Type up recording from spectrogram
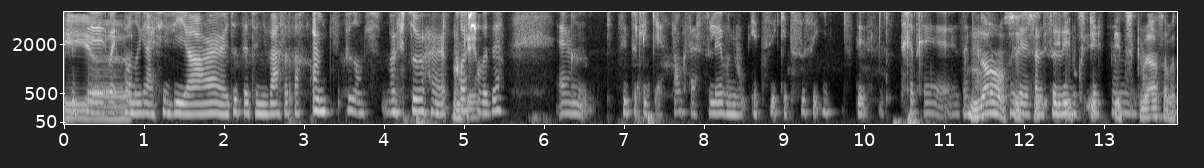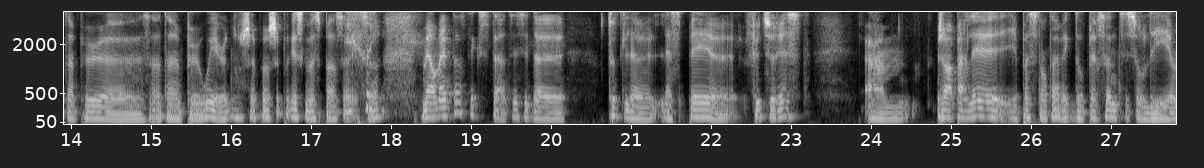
et... Ouais, euh, pornographie VR, euh, tout cet univers. Ça se passe un petit peu dans le un futur euh, proche, on va dire. Euh, Puis, tu sais, toutes les questions que ça soulève au niveau éthique et tout ça, c'est très, très euh, intéressant. Non, c'est Ça va soulever beaucoup de questions. Éthiquement, ça va être un peu, euh, ça va être un peu weird. Je sais pas, je sais pas qu'est-ce qui va se passer avec ça. Mais en même temps, c'est excitant. Tu sais, c'est de tout le- l'aspect euh, futuriste. Euh, J'en parlais il y a pas si longtemps avec d'autres personnes, sur les, euh,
